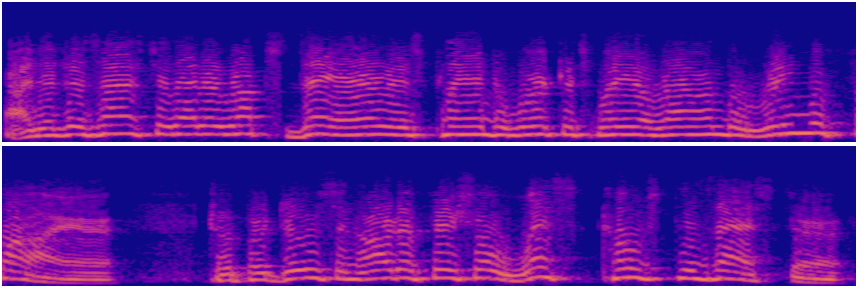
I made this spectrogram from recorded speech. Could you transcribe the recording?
and the disaster that erupts there is planned to work its way around the Ring of Fire to produce an artificial West Coast disaster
